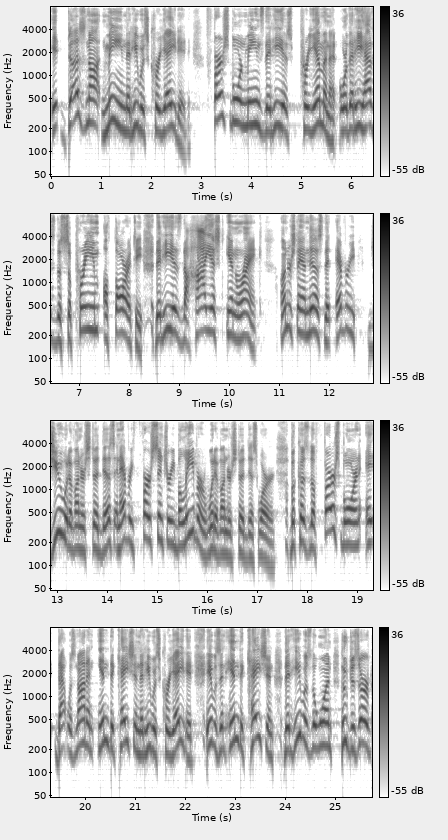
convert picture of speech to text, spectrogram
It does not mean that he was created. Firstborn means that he is preeminent or that he has the supreme authority, that he is the highest in rank. Understand this that every Jew would have understood this, and every first century believer would have understood this word. Because the firstborn, it, that was not an indication that he was created, it was an indication that he was the one who deserved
